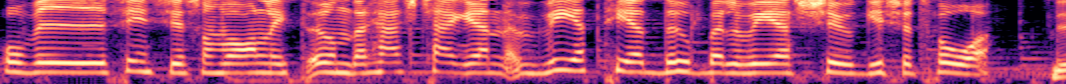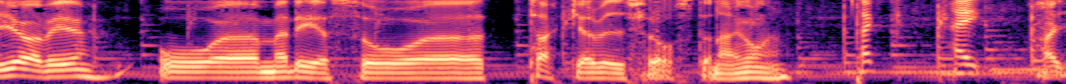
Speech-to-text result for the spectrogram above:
Och vi finns ju som vanligt under hashtaggen VTW2022. Det gör vi och eh, med det så tackar vi för oss den här gången. Tack. Hej. Hej.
